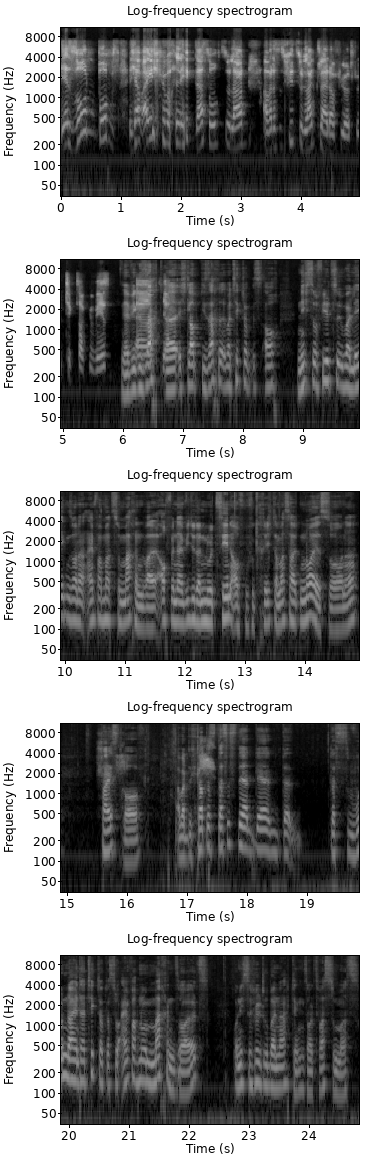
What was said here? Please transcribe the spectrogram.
Ja, so ein Bums. Ich habe eigentlich überlegt, das hochzuladen, aber das ist viel zu lang leider für, für TikTok gewesen. Ja, wie gesagt, ähm, ja. Äh, ich glaube, die Sache über TikTok ist auch nicht so viel zu überlegen, sondern einfach mal zu machen, weil auch wenn dein Video dann nur 10 Aufrufe kriegt, dann machst du halt ein neues so, ne? Scheiß drauf. Aber ich glaube, das, das ist der, der, der, das Wunder hinter TikTok, dass du einfach nur machen sollst und nicht so viel drüber nachdenken sollst, was du machst.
